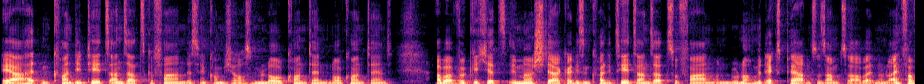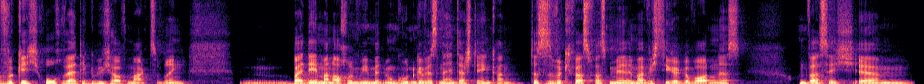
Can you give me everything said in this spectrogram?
eher halt einen Quantitätsansatz gefahren, deswegen komme ich auch aus dem Low-Content, No-Content, aber wirklich jetzt immer stärker diesen Qualitätsansatz zu fahren und nur noch mit Experten zusammenzuarbeiten und einfach wirklich hochwertige Bücher auf den Markt zu bringen, bei denen man auch irgendwie mit einem guten Gewissen dahinter stehen kann. Das ist wirklich was, was mir immer wichtiger geworden ist und was ich ähm,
